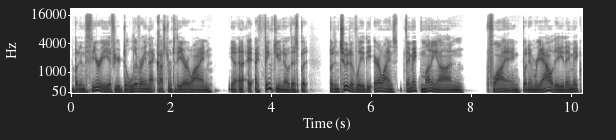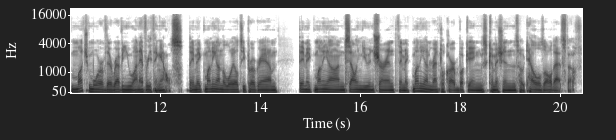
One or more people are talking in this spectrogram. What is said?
But in theory, if you're delivering that customer to the airline, you know, and I, I think you know this, but but intuitively, the airlines they make money on flying, but in reality, they make much more of their revenue on everything else. They make money on the loyalty program. They make money on selling you insurance. They make money on rental car bookings, commissions, hotels, all that stuff.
